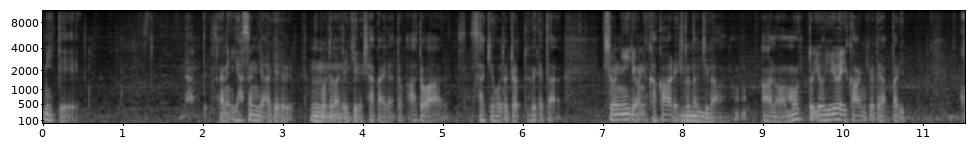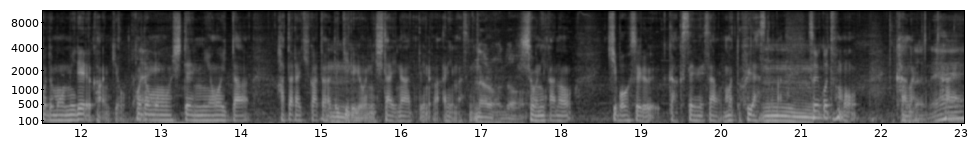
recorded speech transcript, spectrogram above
見てなんていうんですかね休んであげることができる社会だとか、あとは先ほどちょっと触れた小児医療に関わる人たちが、あのもっとより良い環境でやっぱり子供を見れる環境子供を視点に置いた働き方ができるようにしたいなっていうのがありますね。なるほど。小児科の希望する学生さんをもっと増やすとか、うん。そういうことも考えて、ね、はい。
